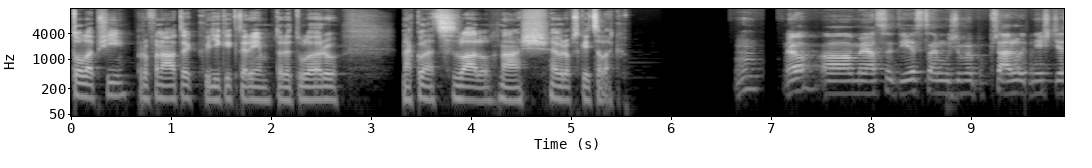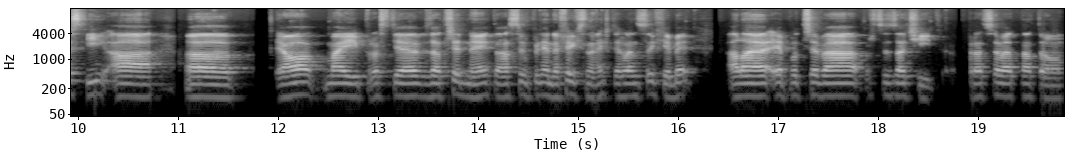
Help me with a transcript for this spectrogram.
to lepší pro fanátek, díky kterým tady tu hru nakonec zvládl náš evropský celek. Mm, jo, a my asi TSM můžeme popřát hodně štěstí a uh, jo, mají prostě za tři dny, to asi úplně nefixneš tyhle si chyby, ale je potřeba prostě začít pracovat na tom,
